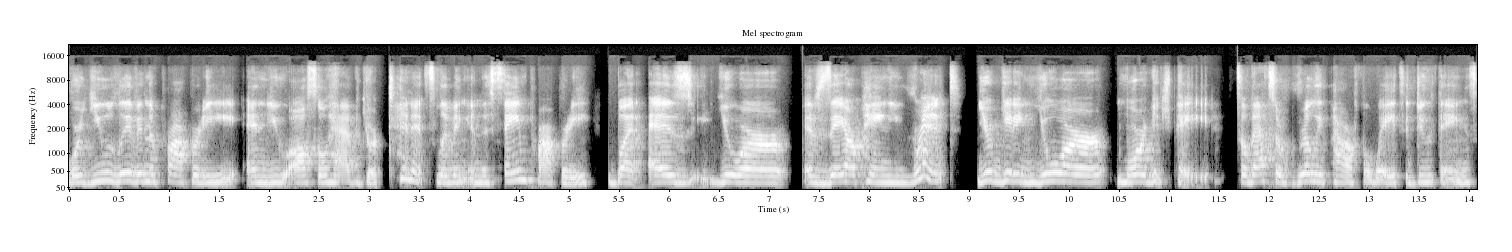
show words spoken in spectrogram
where you live in the property and you also have your tenants living in the same property but as your as they are paying you rent you're getting your mortgage paid so that's a really powerful way to do things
